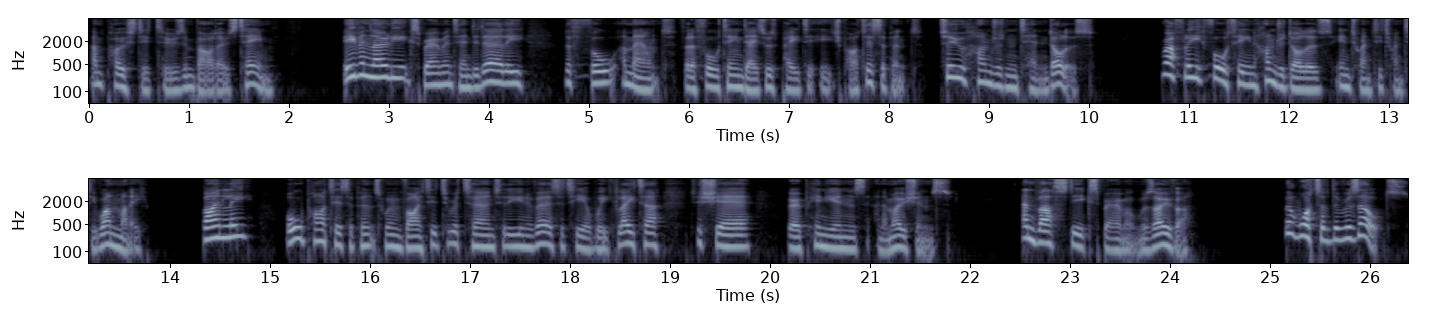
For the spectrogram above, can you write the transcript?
and posted to Zimbardo's team. Even though the experiment ended early, the full amount for the 14 days was paid to each participant $210, roughly $1,400 in 2021 money. Finally, all participants were invited to return to the university a week later to share their opinions and emotions. And thus the experiment was over. But what of the results?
